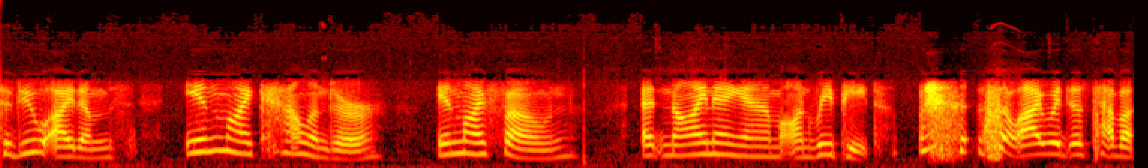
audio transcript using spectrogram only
to do items in my calendar in my phone at 9 a.m. on repeat. so I would just have a,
